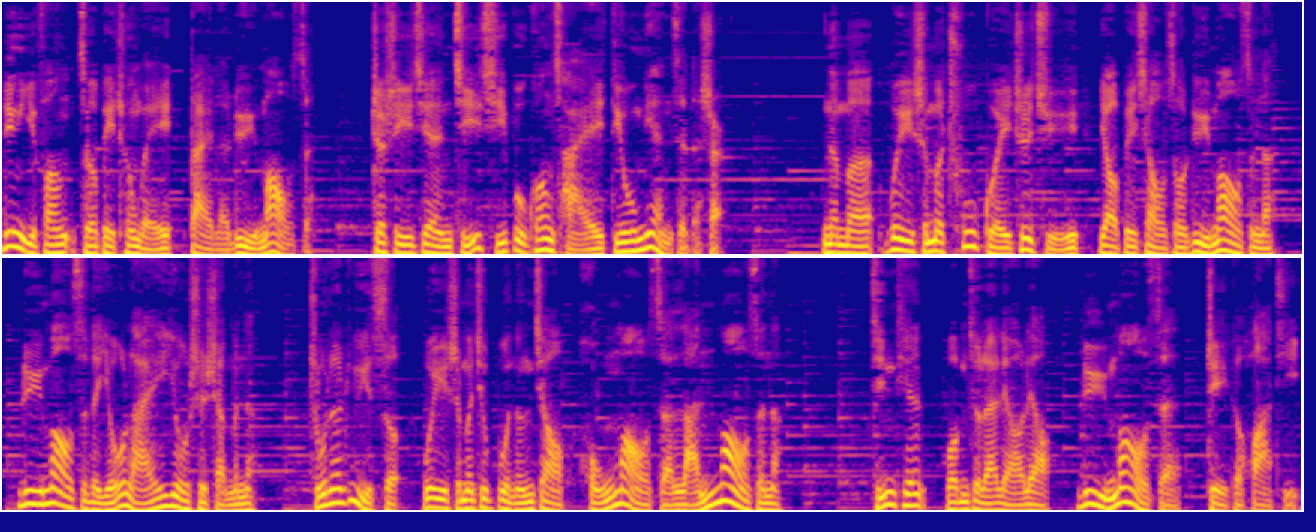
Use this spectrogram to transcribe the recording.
另一方则被称为戴了绿帽子，这是一件极其不光彩、丢面子的事儿。那么，为什么出轨之举要被叫做绿帽子呢？绿帽子的由来又是什么呢？除了绿色，为什么就不能叫红帽子、蓝帽子呢？今天我们就来聊聊绿帽子这个话题。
